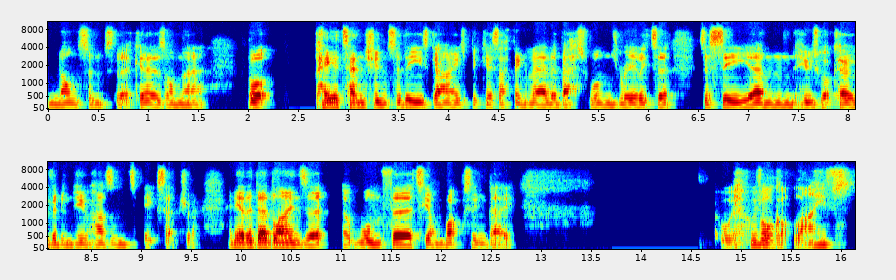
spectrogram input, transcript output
nonsense that occurs on there. But pay attention to these guys because I think they're the best ones really to to see um, who's got COVID and who hasn't, etc. And yeah, the deadline's at at 1.30 on Boxing Day we've all got lives.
